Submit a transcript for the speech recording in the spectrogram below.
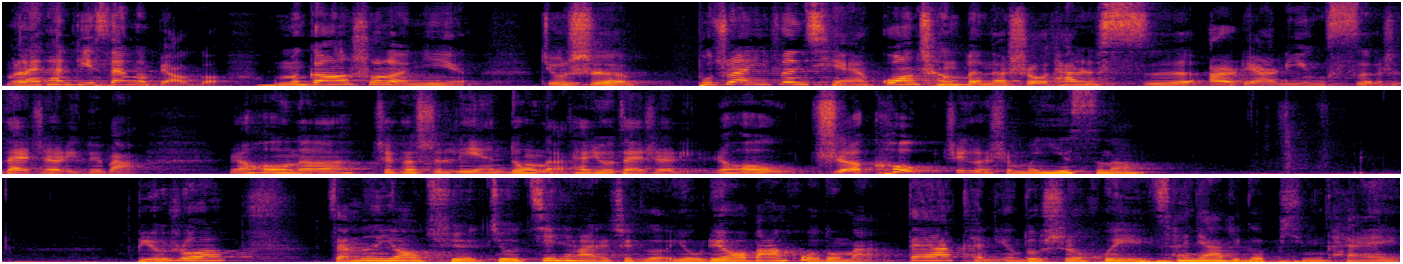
我们来看第三个表格，我们刚刚说了，你就是不赚一分钱，光成本的时候它是十二点零四，是在这里对吧？然后呢，这个是联动的，它就在这里。然后折扣这个什么意思呢？比如说，咱们要去就接下来这个有六幺八活动嘛，大家肯定都是会参加这个平台。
